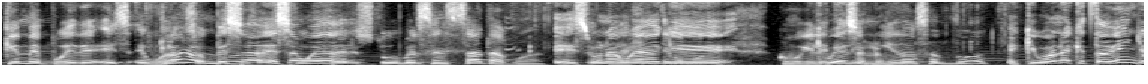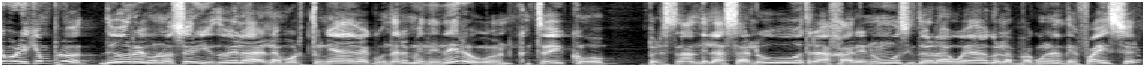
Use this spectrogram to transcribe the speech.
¿Qué me puede? Es, Claro, esa- esa súper, súper sensata, weón. Es una weá que. Como, como que que le tiene hacerlo. miedo a esas dudas. Es que bueno, es que está bien. Yo, por ejemplo, debo reconocer, yo tuve la, la oportunidad de vacunarme en enero, weón. ¿Cachai? Como personal de la salud, trabajar en UCI y toda la weá con las vacunas de Pfizer.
